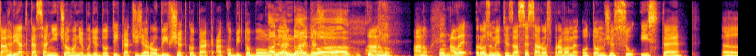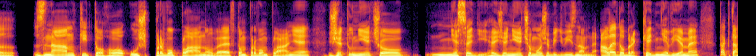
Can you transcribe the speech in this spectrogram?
tá hliadka sa ničoho nebude dotýkať, čiže robí všetko tak, ako by to bol Oni ten najťažší... A áno, áno. ale rozumiete, zase sa rozprávame o tom, že sú isté uh, známky toho, už prvoplánové, v tom prvom pláne, že tu niečo nesedí, hej, že niečo môže byť významné. Ale dobre, keď nevieme, tak tá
